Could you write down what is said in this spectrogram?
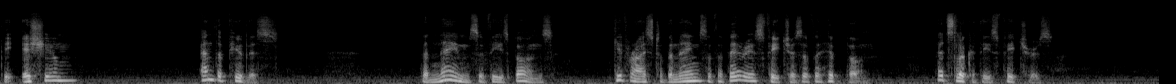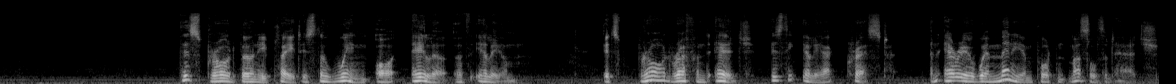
the ischium, and the pubis. The names of these bones give rise to the names of the various features of the hip bone. Let's look at these features. This broad bony plate is the wing or ala of the ilium. Its broad roughened edge is the iliac crest, an area where many important muscles attach.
